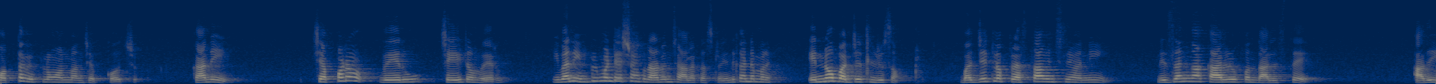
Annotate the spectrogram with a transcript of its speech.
కొత్త విప్లవం అని మనం చెప్పుకోవచ్చు. కానీ చెప్పడం వేరు చేయటం వేరు. ఇవన్నీ ఇంప్లిమెంటేషన్కి రావడం చాలా కష్టం. ఎందుకంటే మనం ఎన్నో బడ్జెట్లు చూసాం. బడ్జెట్లో ప్రస్తావించినవన్నీ నిజంగా కార్యరూపం దాలిస్తే అది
